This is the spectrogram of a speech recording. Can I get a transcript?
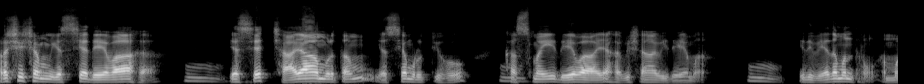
ప్రశిషం యస్య దేవాహ యస్య ఛాయామృతం యస్య మృత్యు కస్మై దేవాయ హవిషా విధేమ. ఇది వేదమంత్రం అమ్మ.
